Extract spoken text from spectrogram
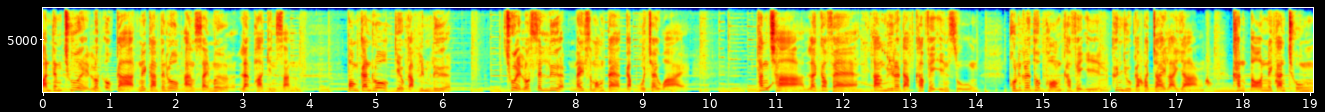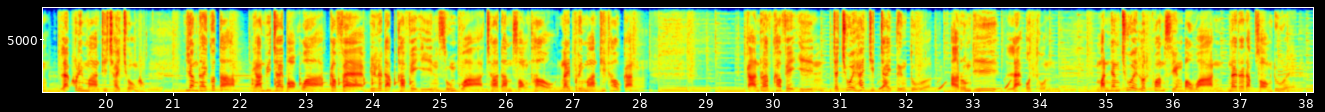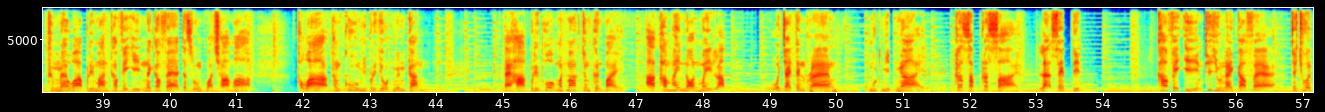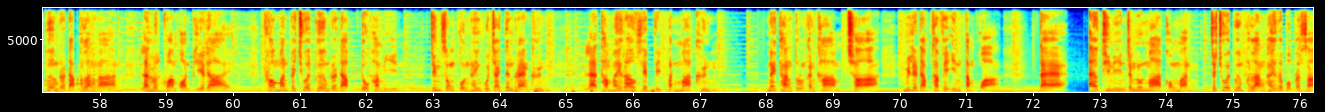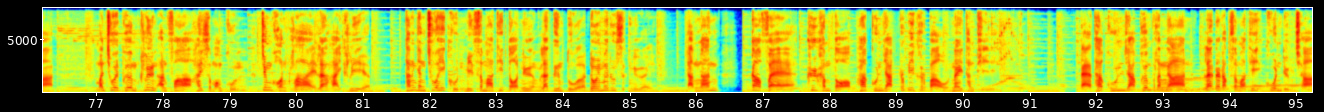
มันยังช่วยลดโอกาสในการเป็นโรคอัลไซเมอร์ และพาร์กินสัน ป้องกันโรคเกี่ยวกับริ่มเลือด ช่วยลดเส้นเลือดในสมองแตกกับหัวใจวาย ทั้งชาและกาแฟต่างมีระดับคาเฟอีนสูง ผลกระทบของคาเฟอีนขึ้นอยู่กับปัจจัยหลายอย่าง ขั้นตอนในการชงและปริมาณที่ใช้ชง อย่างไรก็ตาม งานวิจัยบอกว่ากาแฟมีระดับคาเฟอีนสูงกว่าชาดำสองเท่าในปริมาณที่เท่ากัน การรับคาเฟอีนจะช่วยให้จิตใจตื่นตัว อารมณ์ดีและอดทน มันยังช่วยลดความเสี่ยงเบาหวานในระดับ2ด้วย ถึงแม้ว่าปริมาณคาเฟอีนในกาแฟจะสูงกว่าชามาก ทว่าทั้งคู่มีประโยชน์เหมือนกัน แต่หากบริโภคมันมากจนเกินไป อาจทำให้นอนไม่หลับ หัวใจเต้นแรงหงุดหงิดง่าย กระสับกระส่ายและเสพติด คาเฟอีนที่อยู่ในกาแฟจะช่วยเพิ่มระดับพลังงาน และลดความอ่อนเพลียได้ เพราะมันไปช่วยเพิ่มระดับโดพามีน จึงส่งผลให้หัวใจเต้นแรงขึ้น และทำให้เราเสพติดมันมากขึ้น ในทางตรงกันข้าม ชา มีระดับคาเฟอีนต่ำกว่า แต่แอลทีนีนจำนวนมากของมันจะช่วยเพิ่มพลังให้ระบบประสาท มันช่วยเพิ่มคลื่นอัลฟาให้สมองคุณ จึงผ่อนคลายและหายเครียด ทั้งยังช่วยให้คุณมีสมาธิต่อเนื่องและตื่นตัวโดยไม่รู้สึกเหนื่อย ดังนั้น กาแฟคือคำตอบหากคุณอยากกระปี้กระเป๋าในทันที แต่ถ้าคุณอยากเพิ่มพลังงานและระดับสมาธิควรดื่มชา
